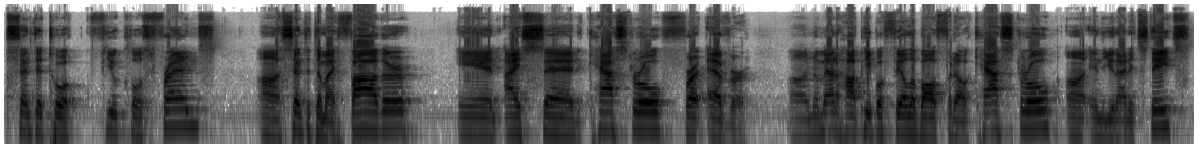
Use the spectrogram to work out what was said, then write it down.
sent it to a few close friends, uh, sent it to my father, and I said, Castro forever. Uh, no matter how people feel about Fidel Castro uh, in the United States,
